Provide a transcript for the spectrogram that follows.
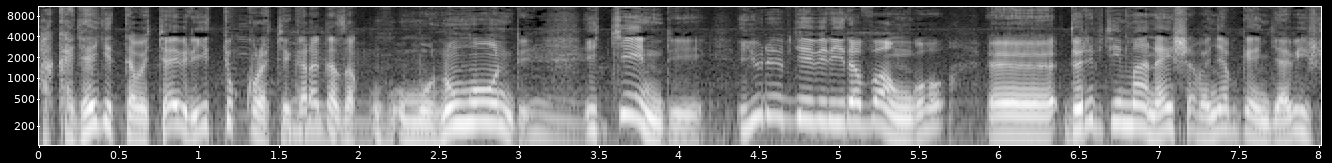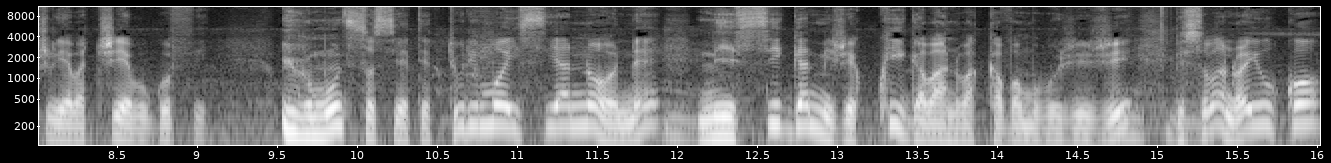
hakajyaho igitabo cya bibiri gitukura kigaragaza umuntu nk'undi. Ikindi iyo urebye biriya iravuga ngo dore iby'imana yishe abanyabwenge yabishuriye abaciye bugufi. Uyu munsi sosiyete turimo isi ya none ni isi igamije kwiga abantu bakava mu bujiji bisobanura yuko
